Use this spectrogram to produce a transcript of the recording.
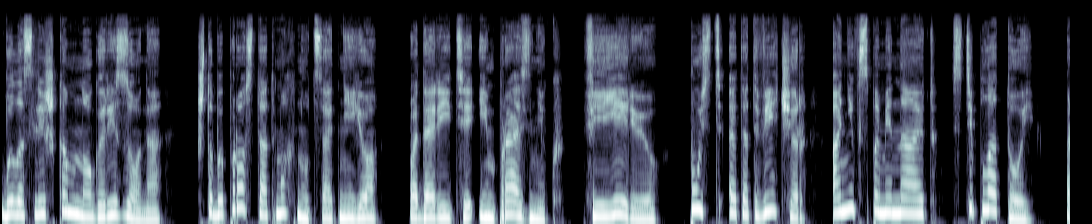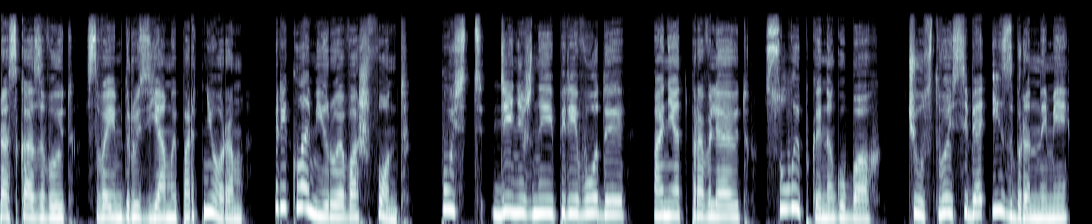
было слишком много резона, чтобы просто отмахнуться от нее. Подарите им праздник, феерию. Пусть этот вечер они вспоминают с теплотой, рассказывают своим друзьям и партнерам, рекламируя ваш фонд. Пусть денежные переводы они отправляют с улыбкой на губах – чувствуя себя избранными,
